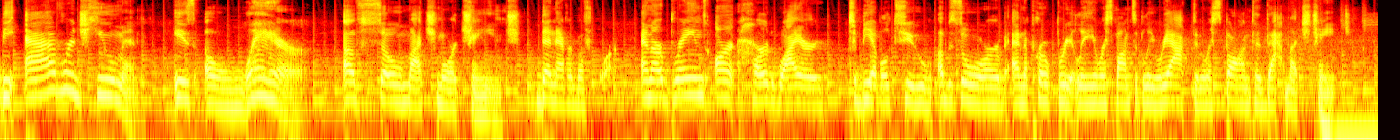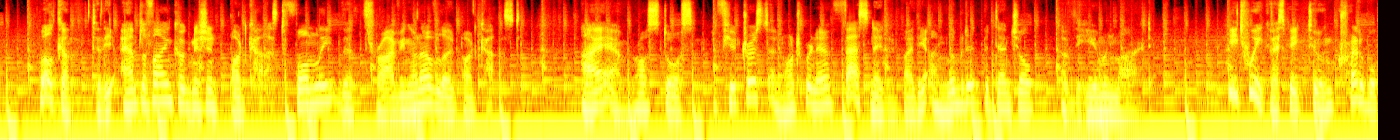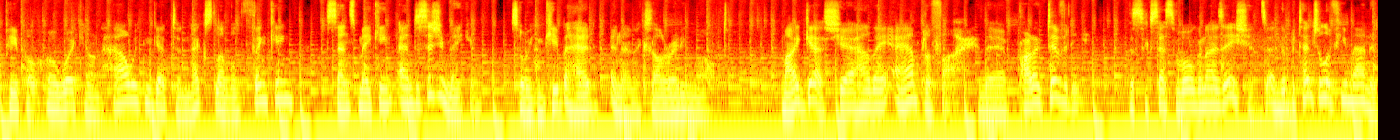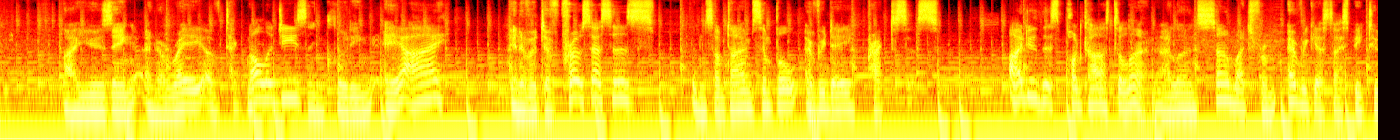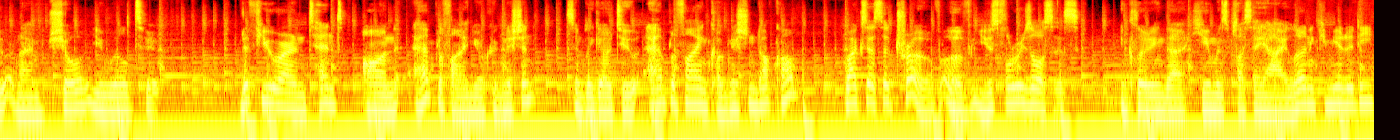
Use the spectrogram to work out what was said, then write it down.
The average human is aware of so much more change than ever before. And our brains aren't hardwired to be able to absorb and appropriately responsibly react and respond to that much change. Welcome to the Amplifying Cognition podcast, formerly the Thriving on Overload podcast. I am Ross Dawson, a futurist and entrepreneur fascinated by the unlimited potential of the human mind. Each week, I speak to incredible people who are working on how we can get to next level thinking, sense making, and decision making so we can keep ahead in an accelerating world. My guests share how they amplify their productivity, the success of organizations, and the potential of humanity by using an array of technologies, including AI, innovative processes, and sometimes simple everyday practices. I do this podcast learn. I learn so much from every guest I speak to, and I'm sure you will too. If you are intent on amplifying your cognition, simply go to amplifyingcognition.com to access a trove of useful resources, including the Humans Plus AI learning community,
